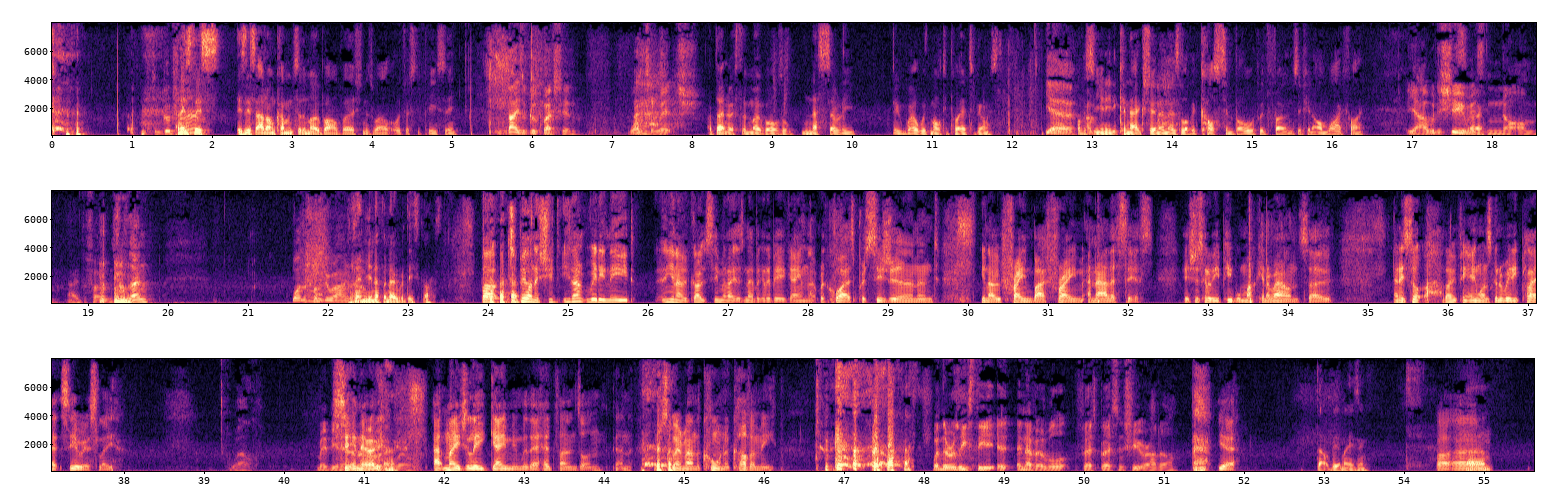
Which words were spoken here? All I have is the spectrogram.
It's good And is them. this is this add-on coming to the mobile version as well, or just the PC? That is a good question. One to which, I don't know if the mobiles will necessarily do well with multiplayer. To be honest, yeah, obviously you need a connection, and there's a lot of costs involved with phones if you're not on Wi-Fi. Yeah, I would assume So- it's not on the phones. But then, what the fuck do I know? Then you never know with these guys. But to be honest, you you don't really need. You know, Goat Simulator is never going to be a game that requires precision and, you know, frame by frame analysis. It's just going to be people mucking around. So, and it's not. I don't think anyone's going to really play it seriously. Well, maybe Sitting there- MMO. At Major League Gaming with their headphones on, and just going around the corner, cover me. when they release the inevitable first-person shooter add-on. Yeah, That would be amazing. but um, Um,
